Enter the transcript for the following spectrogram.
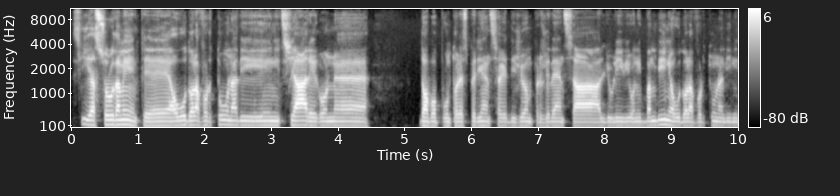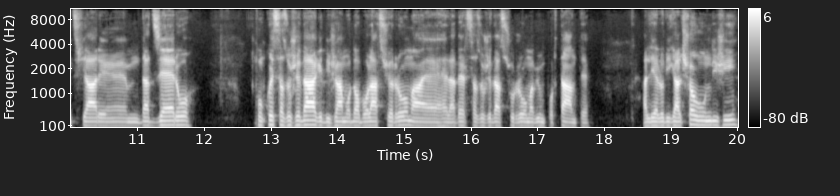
Sì, assolutamente. Ho avuto la fortuna di iniziare con... Eh dopo appunto l'esperienza che dicevo in precedenza agli ulivi con i bambini, ho avuto la fortuna di iniziare mhmm, da zero con questa società che diciamo dopo Lazio e Roma è la terza società su Roma più importante a livello di calcio a 11.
